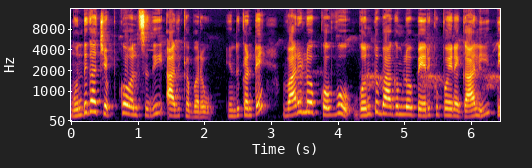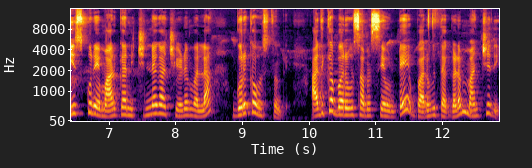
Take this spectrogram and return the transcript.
ముందుగా చెప్పుకోవాల్సింది అధిక బరువు. ఎందుకంటే వారిలో కొవ్వు గొంతు భాగంలో పేరుకుపోయిన గాలి తీసుకునే మార్గాన్ని చిన్నగా చేయడం వల్ల గురక వస్తుంది. అధిక బరువు సమస్య ఉంటే బరువు తగ్గడం మంచిది.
